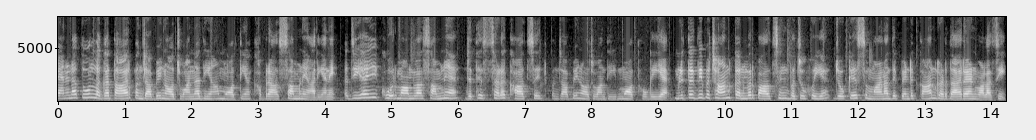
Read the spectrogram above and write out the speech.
ਕੈਨੇਡਾ ਤੋਂ ਲਗਾਤਾਰ ਪੰਜਾਬੀ ਨੌਜਵਾਨਾਂ ਦੀਆਂ ਮੌਤ ਦੀਆਂ ਖਬਰਾਂ ਸਾਹਮਣੇ ਆ ਰਹੀਆਂ ਨੇ। ਅਜਿਹਾ ਹੀ ਇੱਕ ਹੋਰ ਮਾਮਲਾ ਸਾਹਮਣੇ ਹੈ ਜਿੱਥੇ ਸੜਕ ਹਾਦਸੇ 'ਚ ਪੰਜਾਬੀ ਨੌਜਵਾਨ ਦੀ ਮੌਤ ਹੋ ਗਈ ਹੈ। ਮ੍ਰਿਤਕ ਦੀ ਪਛਾਣ ਕਨਵਰਪਾਲ ਸਿੰਘ ਵਜੋਂ ਹੋਈ ਹੈ, ਜੋ ਕਿ ਸਮਾਣਾ ਦੇ ਪਿੰਡ ਕਾਨਗੜ ਦਾ ਰਹਿਣ ਵਾਲਾ ਸੀ।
